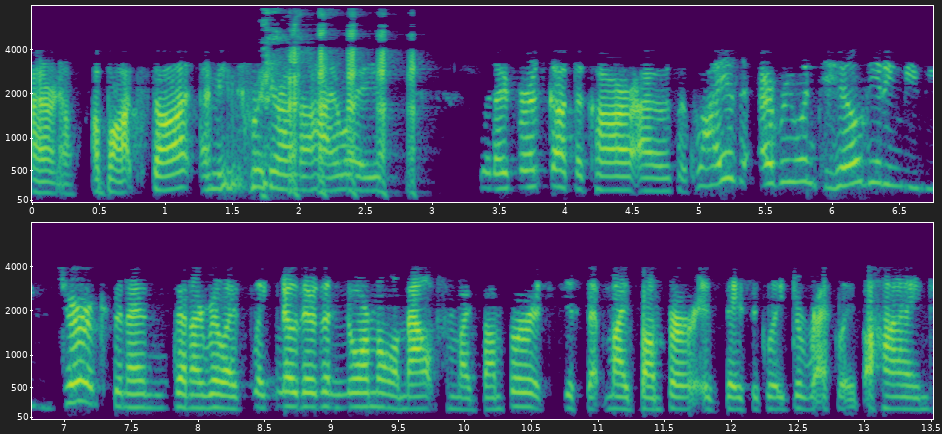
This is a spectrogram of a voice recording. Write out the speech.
I don't know a bot stot. I mean, when you're on the highway. When I first got the car, I was like, "Why is everyone tailgating me, these jerks?" And then, then I realized, like, no, there's a normal amount for my bumper. It's just that my bumper is basically directly behind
